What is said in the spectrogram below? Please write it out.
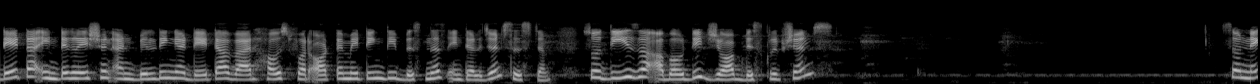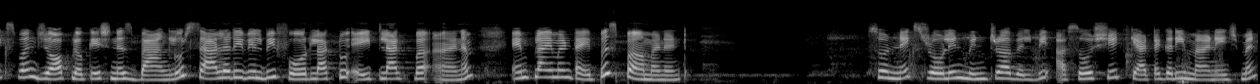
data integration and building a data warehouse for automating the business intelligence system. So these are about the job descriptions. So next one job location is Bangalore. Salary will be 4 lakh to 8 lakh per annum. Employment type is permanent. So next role in Myntra will be Associate Category Management.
